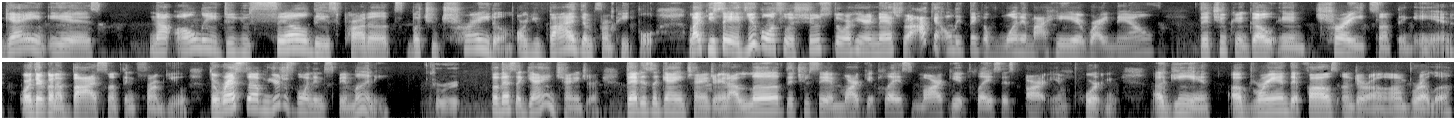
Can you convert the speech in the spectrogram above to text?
Game is not only do you sell these products, but you trade them or you buy them from people. Like you said, if you go into a shoe store here in Nashville, I can only think of one in my head right now that you can go and trade something in, or they're going to buy something from you. The rest of them, you're just going in to spend money. correct. So that's a game changer. That is a game changer. And I love that you said marketplace. Marketplaces are important. Again, a brand that falls under an umbrella.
